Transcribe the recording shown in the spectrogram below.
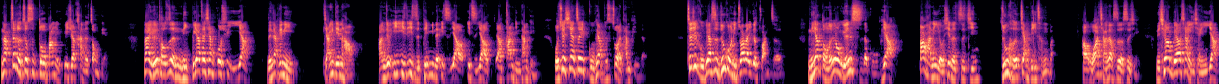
那这个就是多方你必须要看的重点。那有些投资人，你不要再像过去一样，人家给你讲一点好，啊，你就一一一直拼命的一直要一直要要摊平摊平。我觉得现在这些股票不是做来摊平的，这些股票是如果你抓到一个转折，你要懂得用原始的股票，包含你有限的资金，如何降低成本。好，我要强调这个事情，你千万不要像以前一样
